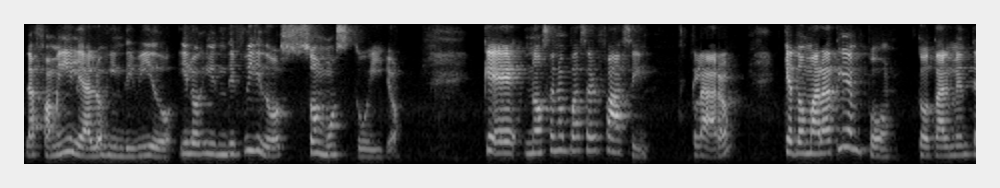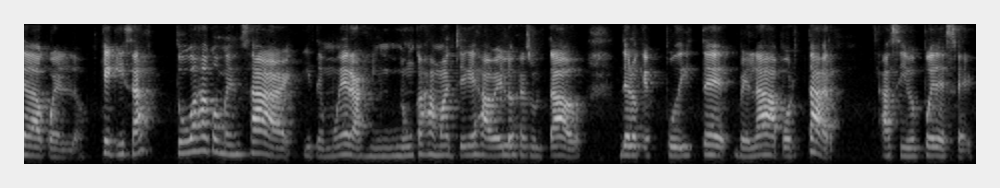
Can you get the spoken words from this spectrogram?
la familia los individuos y los individuos somos tú y yo. Que no se nos va a hacer fácil, claro. Que tomará tiempo, totalmente de acuerdo. Que quizás tú vas a comenzar y te mueras y nunca jamás llegues a ver los resultados de lo que pudiste aportar, así puede ser.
